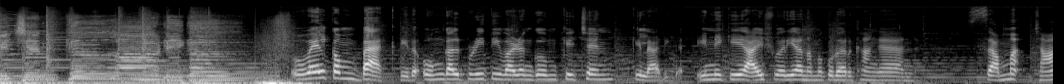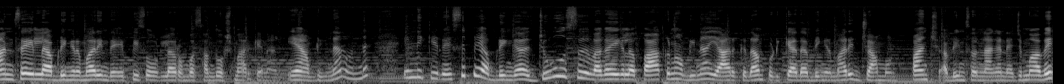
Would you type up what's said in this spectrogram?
கிச்சன் கில்லாடிகள். வெல்கம் பேக் இது உங்கள் பிரீத்தி வழங்கும் கிச்சன் கிலாடிகள் இன்னைக்கு ஐஸ்வர்யா நம்ம கூட இருக்காங்க. அண்ட் செம்ம சான்ஸே இல்லை அப்படிங்கிற மாதிரி இந்த எபிசோடில் ரொம்ப சந்தோஷமாக இருக்கேன் நான். ஏன் அப்படின்னா வந்து இன்னைக்கு ரெசிபி அப்படிங்க ஜூஸ் வகைகளை பார்க்கணும் அப்படின்னா யாருக்கு தான் பிடிக்காது அப்படிங்கிற மாதிரி ஜாமுன் பஞ்ச் அப்படின்னு சொன்னாங்க. நிஜமாவே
